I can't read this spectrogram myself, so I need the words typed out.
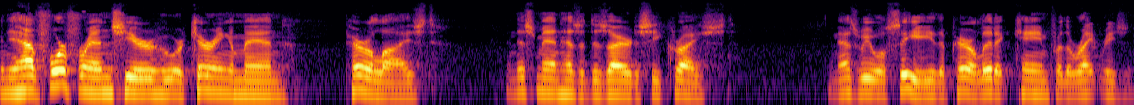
And you have four friends here who are carrying a man paralyzed, and this man has a desire to see Christ. And as we will see, the paralytic came for the right reasons.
